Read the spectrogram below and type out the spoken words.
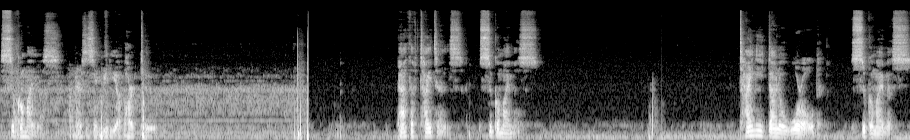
Suchomimus, Parasite Media Part 2. Path of Titans, Suchomimus. Tiny Dino World, Suchomimus.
